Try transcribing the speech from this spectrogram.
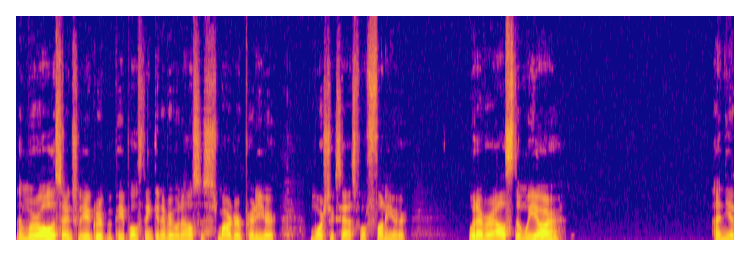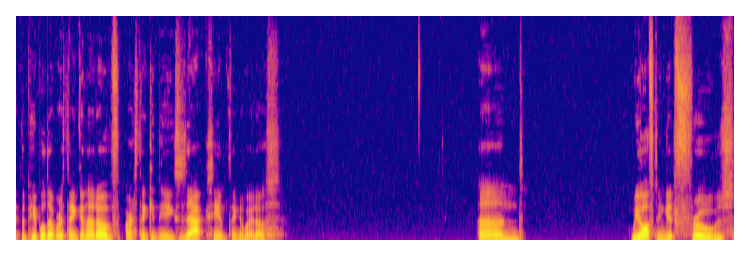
and we're all essentially a group of people thinking everyone else is smarter, prettier, more successful, funnier, whatever else than we are. And yet the people that we're thinking that of are thinking the exact same thing about us. And we often get froze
